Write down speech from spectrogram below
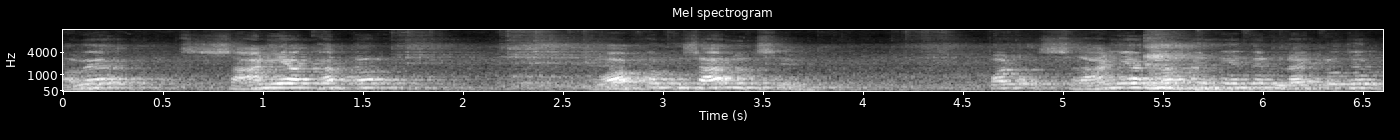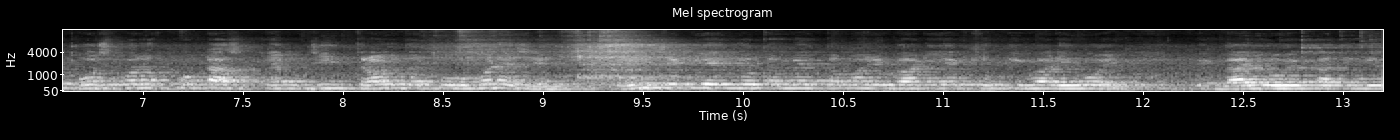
હવે સાણિયા ખાતર વાપરવું સારું જ છે. પણ સાણિયા ખાતરની અંદર નાઇટ્રોજન, ફોસ્ફરસ, પોટાશ એમ જે ત્રણ તત્વો મળે છે, એની જગ્યાએ જો તમે તમારી વાડીએ ખેતીવાડી હોય, કે ગાયો એકાદી, બે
